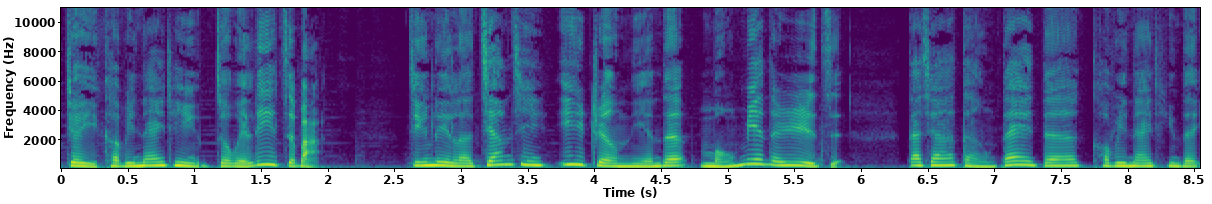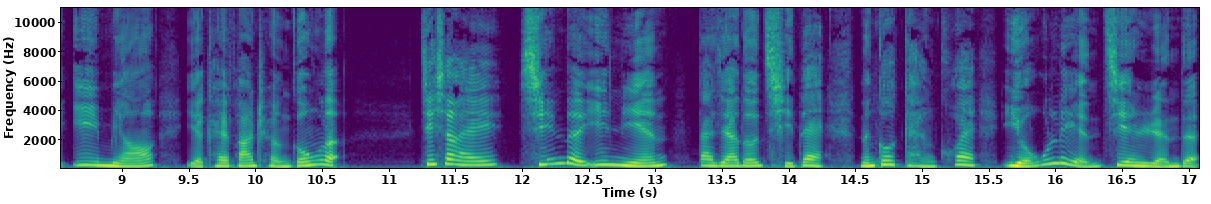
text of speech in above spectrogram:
就以 COVID-19 作为例子吧，经历了将近一整年的蒙面的日子，大家等待的 COVID-19 的疫苗也开发成功了。接下来新的一年，大家都期待能够赶快有脸见人的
